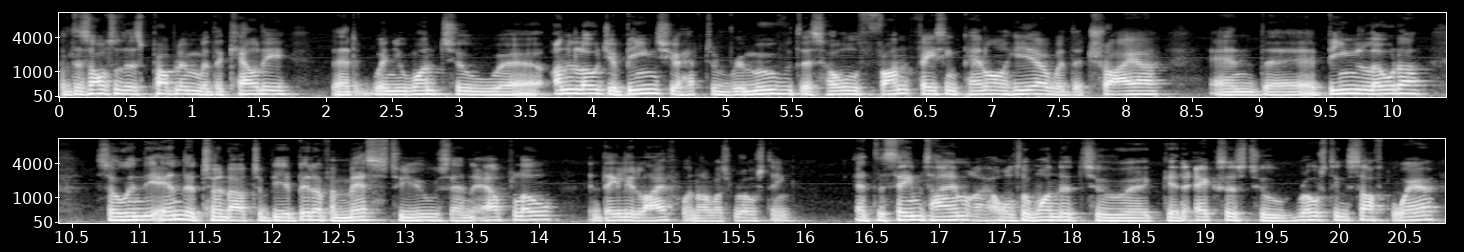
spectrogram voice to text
But there's also this problem with the Kaldi that when you want to uh, unload your beans, you have to remove this whole front facing panel here with the trier and the bean loader. So in the end, it turned out to be a bit of a mess to use an airflow in daily life when I was roasting. At the same time, I also wanted to uh, get access to roasting software,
